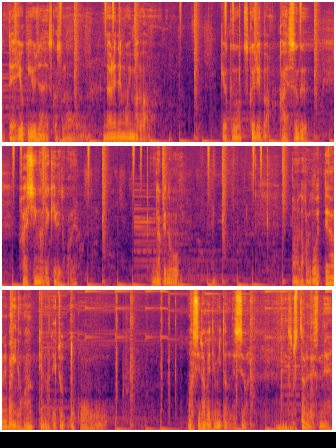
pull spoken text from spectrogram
ってよく言うじゃないですか、その、誰でも今は曲を作れば、はい、すぐ配信ができるとかね。だけど、まあ、だからどうやってやればいいのかなっていうので、ちょっとこう、まあ、調べてみたんですよ。そしたらですね、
